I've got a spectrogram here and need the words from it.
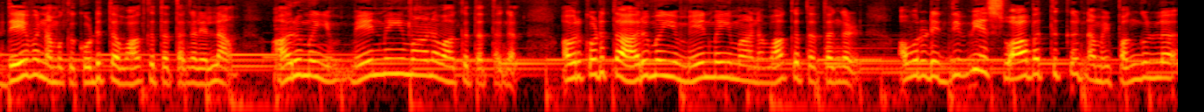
தேவன் நமக்கு கொடுத்த வாக்கு தத்தங்கள் எல்லாம் அருமையும் மேன்மையுமான வாக்கு தத்தங்கள் அவர் கொடுத்த அருமையும் மேன்மையுமான வாக்கு தத்தங்கள் அவருடைய திவ்ய சுவாபத்துக்கு நம்மை பங்குள்ள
